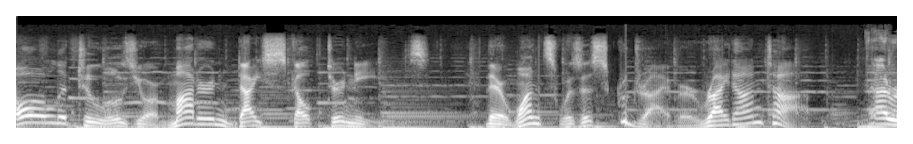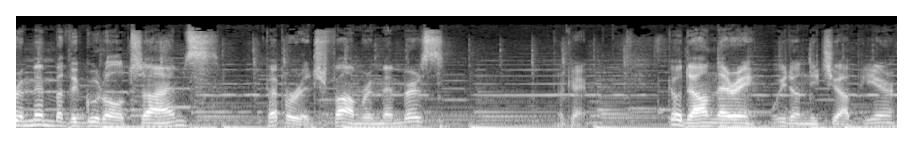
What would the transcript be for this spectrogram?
all the tools your modern dice sculptor needs. There once was a screwdriver right on top. I remember the good old times. Pepperidge Farm remembers. Okay. Go down, Larry. We don't need you up here.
